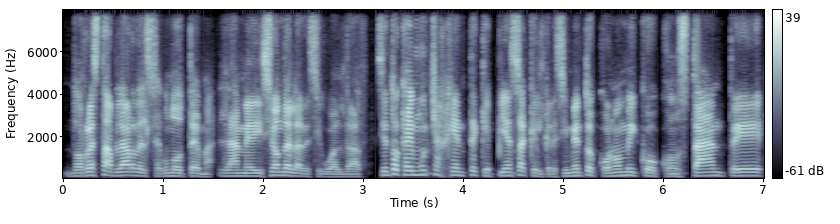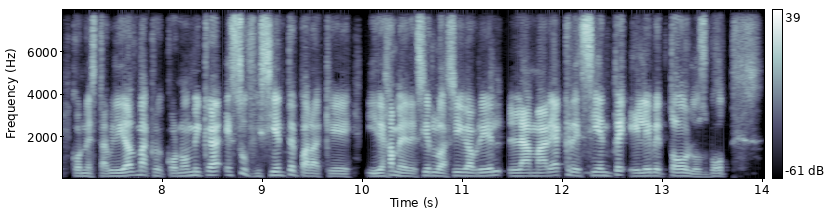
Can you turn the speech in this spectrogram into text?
nos resta hablar del segundo tema, la medición de la desigualdad. Siento que hay mucha gente que piensa que el crecimiento económico constante, con estabilidad macroeconómica, es suficiente para que, y déjame decirlo así, Gabriel, la marea creciente eleve todos los botes.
